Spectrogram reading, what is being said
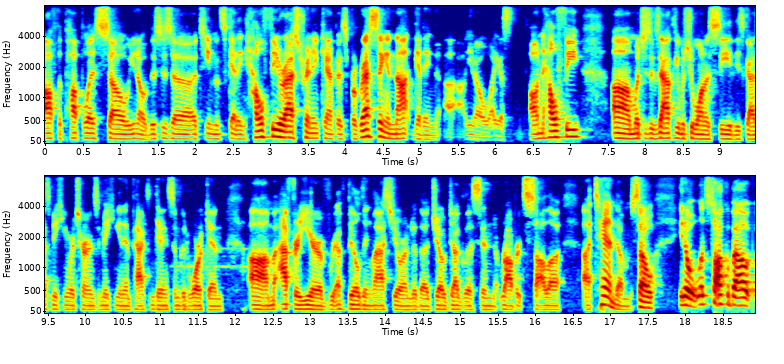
off the pup list. So, you know, this is a, team that's getting healthier as training camp is progressing and not getting, uh, you know, I guess unhealthy um, which is exactly what you want to see these guys making returns and making an impact and getting some good work in um, after a year of, of, building last year under the Joe Douglas and Robert Saleh uh, tandem. So, you know, let's talk about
